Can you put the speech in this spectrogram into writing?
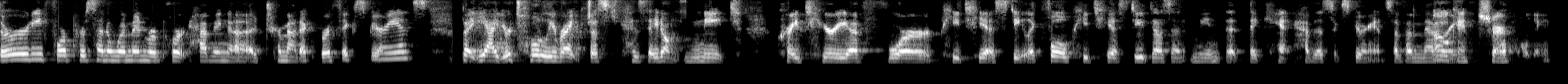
34% of women report having a traumatic birth experience. But yeah, you're totally right. Just because they don't meet criteria for PTSD. Like full PTSD doesn't mean that they can't have this experience of a memory okay, sure. holding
